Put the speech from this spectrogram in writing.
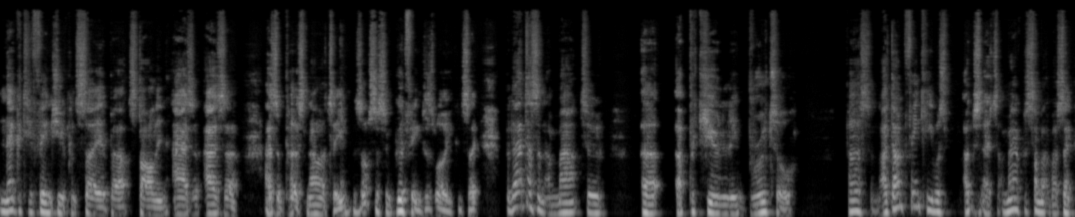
negative things you can say about Stalin as as a as a personality. There's also some good things as well you can say, but that doesn't amount to uh, a peculiarly brutal person. I don't think he was. I'm America something about saying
